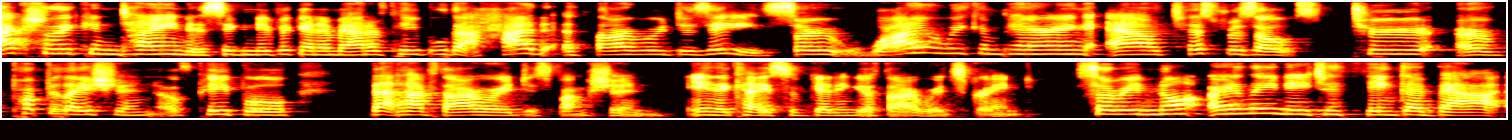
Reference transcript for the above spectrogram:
actually contained a significant amount of people that had a thyroid disease. So, why are we comparing our test results to a population of people that have thyroid dysfunction in the case of getting your thyroid screened? So, we not only need to think about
